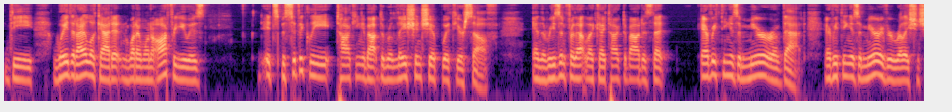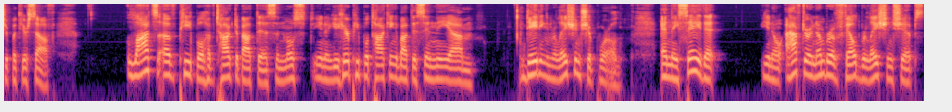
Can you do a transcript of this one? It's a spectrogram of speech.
the way that I look at it and what I want to offer you is it's specifically talking about the relationship with yourself. And the reason for that, like I talked about, is that everything is a mirror of that. Everything is a mirror of your relationship with yourself. Lots of people have talked about this, and most, you know, you hear people talking about this in the um, dating and relationship world. And they say that, you know, after a number of failed relationships,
